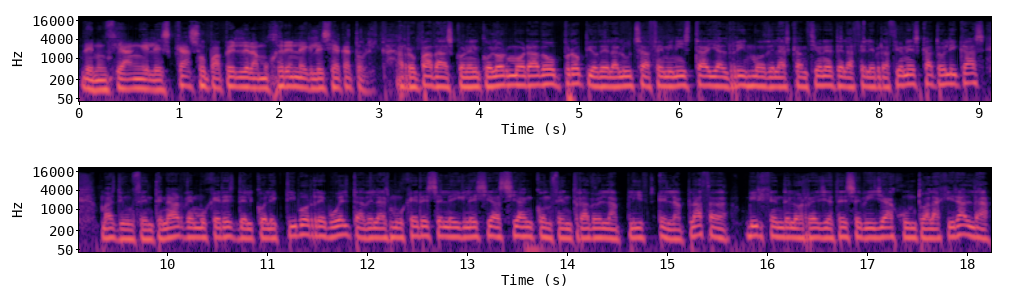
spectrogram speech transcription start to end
Denuncian el escaso papel de la mujer en la iglesia católica. Arropadas con el color morado propio de la lucha feminista y al ritmo de las canciones de las celebraciones católicas, más de un centenar de mujeres del colectivo Revuelta de las Mujeres en la Iglesia se han concentrado en la, en la Plaza Virgen de los Reyes de Sevilla junto a la Giralda.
